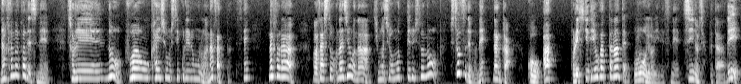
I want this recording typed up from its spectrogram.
なかなかですねそれの不安を解消してくれるものがなかったんですね。だから私と同じような気持ちを持ってる人の一つでもねなんかこうあこれ聞けてよかったなって思うようにですね次のチャプターで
